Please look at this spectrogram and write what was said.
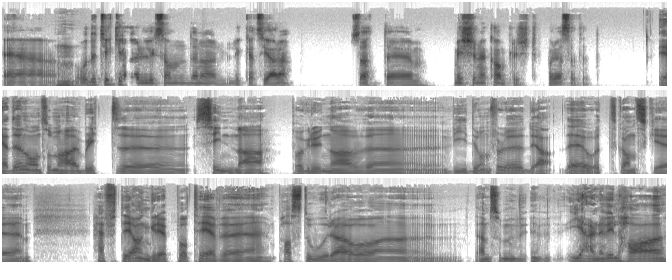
Eh, mm. Och det tycker jag liksom den har lyckats göra. Så att eh, mission accomplished på det sättet. Är det någon som har blivit uh, sinna på grund av uh, videon? För det, ja, det är ju ett ganska häftigt angrepp på tv-pastorer och uh, de som gärna vill ha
